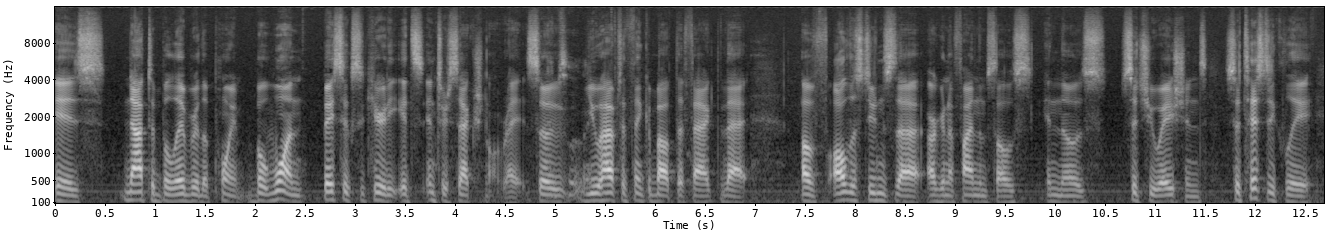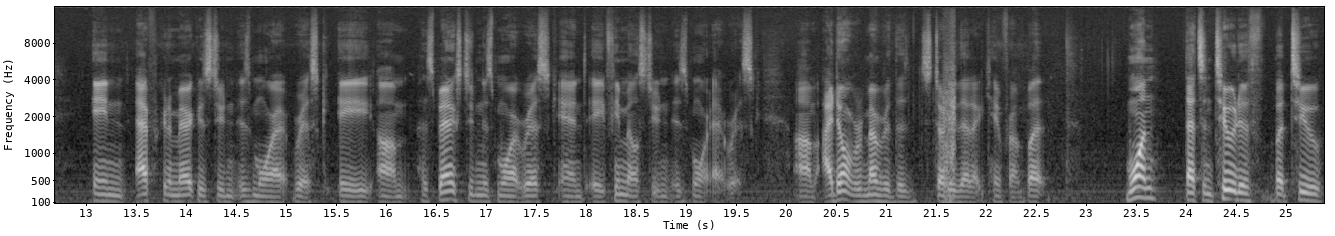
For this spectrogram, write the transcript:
is not to belabor the point, but one, basic security, it's intersectional, right? So Absolutely. you have to think about the fact that of all the students that are going to find themselves in those situations, statistically, an African American student is more at risk, a um, Hispanic student is more at risk, and a female student is more at risk. Um, I don't remember the study that it came from, but one, that's intuitive, but two,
